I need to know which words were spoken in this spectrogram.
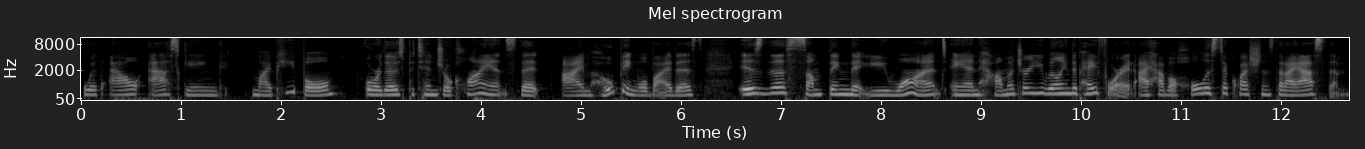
without asking my people or those potential clients that I'm hoping will buy this is this something that you want and how much are you willing to pay for it? I have a whole list of questions that I ask them.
